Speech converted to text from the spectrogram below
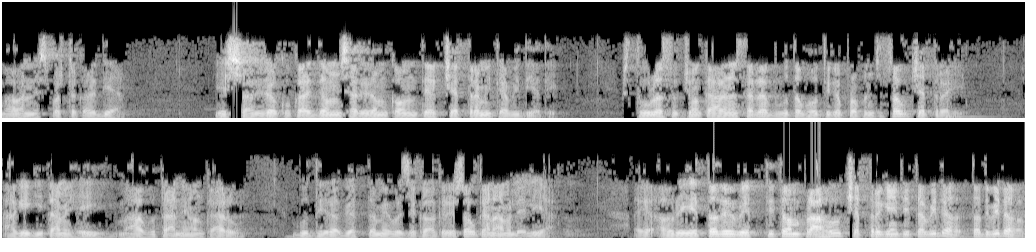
भगवान ने स्पष्ट कर दिया, ये शरीर को कर दम शरीरम कौनते क्षेत्र मित्या विद्य थे स्थूल सूक्ष्म कारण शरीर, भूत, भौतिक, प्रपंच सब क्षेत्र है। आगे गीता में है ही महाभूता ने अहंकार, बुद्धि व्यक्त में वजह कहकर सब का नाम ले लिया। और ये तद व्यक्तित्व प्राहु क्षेत्र तद विद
